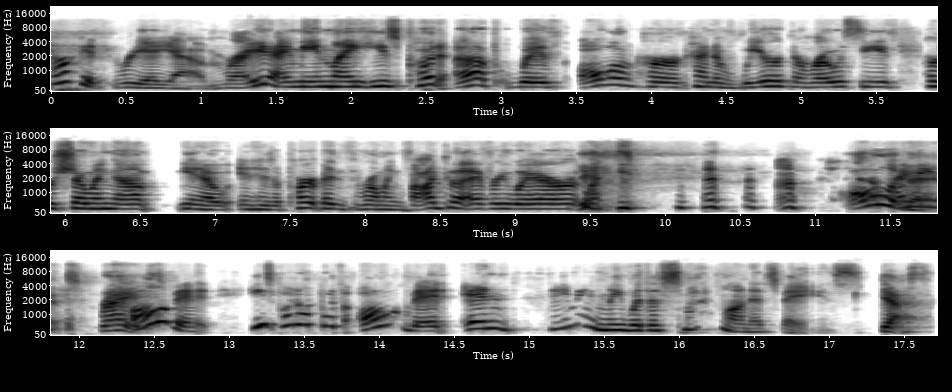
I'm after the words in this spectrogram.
park at 3 a.m., right? I mean, like he's put up with all of her kind of weird neuroses, her showing up, you know, in his apartment, throwing vodka everywhere. Yes. all of I mean, it. right. all of it. He's put up with all of it and seemingly with a smile on his face. Yes.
